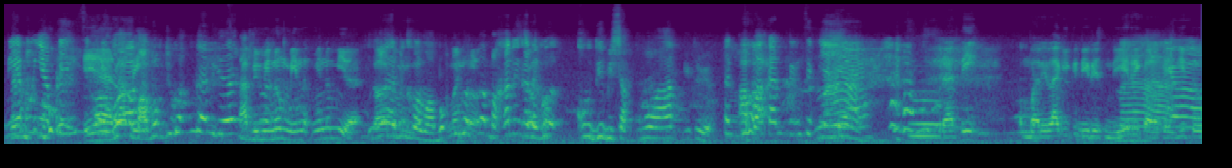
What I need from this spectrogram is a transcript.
Dia punya prinsip. Iya, Kalau gue tapi- mabok juga enggak dia. Tapi minum minum minum ya. Enggak, dia temen- kalau mabok kalau- enggak. Makanya kata gue, kok dia bisa kuat gitu ya. Teguh Apa? akan prinsipnya Nah, ya. itu. Berarti kembali lagi ke diri sendiri Nah. kalau kayak Iya. gitu.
